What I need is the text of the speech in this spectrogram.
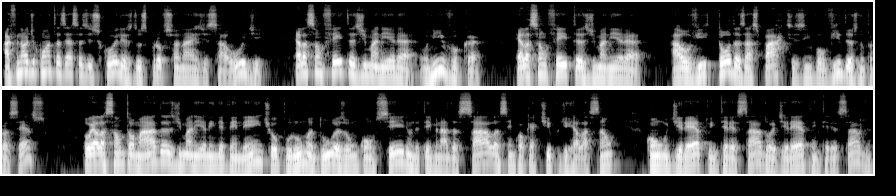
Afinal de contas, essas escolhas dos profissionais de saúde, elas são feitas de maneira unívoca, elas são feitas de maneira a ouvir todas as partes envolvidas no processo, ou elas são tomadas de maneira independente, ou por uma, duas ou um conselho em determinada sala, sem qualquer tipo de relação com o direto interessado ou a direta interessada?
